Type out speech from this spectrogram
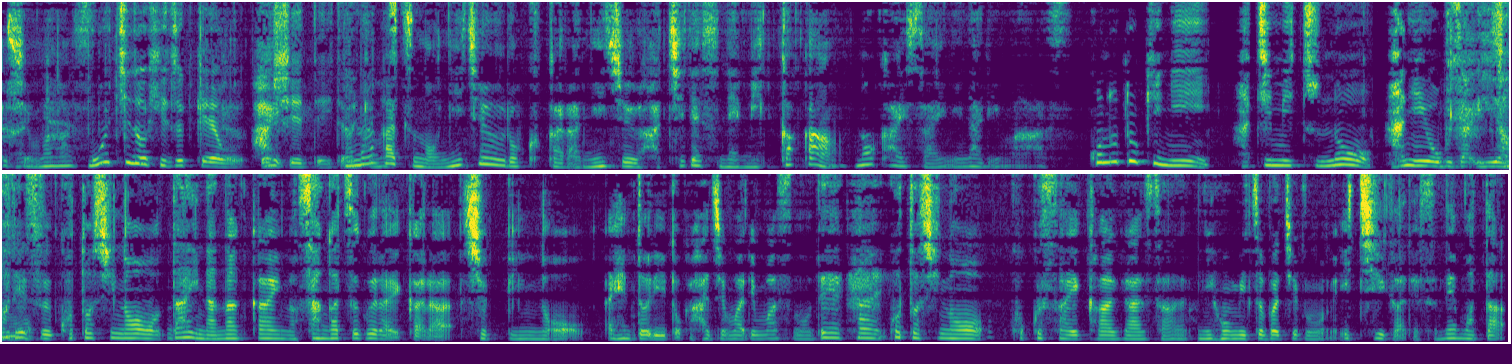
いします。はい、もう一度日付を教えていただけますか、はい、7月の26から28ですね、3日間の開催になります。この時に、蜂蜜のハニーオブザイヤーそうです。今年の第7回の3月ぐらいから出品のエントリーとか始まりますので、はい、今年の国際海岸産日本蜜蜂部門の1位がですね、また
